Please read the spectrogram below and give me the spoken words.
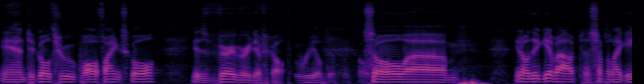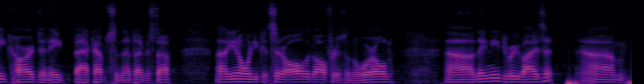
and to go through qualifying school is very, very difficult. Real difficult. So, um, you know, they give out something like eight cards and eight backups and that type of stuff. Uh, you know, when you consider all the golfers in the world, uh, they need to revise it. Um,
